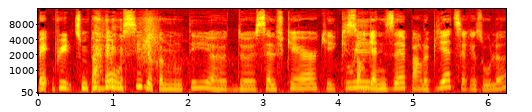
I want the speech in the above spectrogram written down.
Mais puis, tu me parlais aussi de communautés euh, de self-care qui, qui s'organisaient par le biais de ces réseaux-là.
